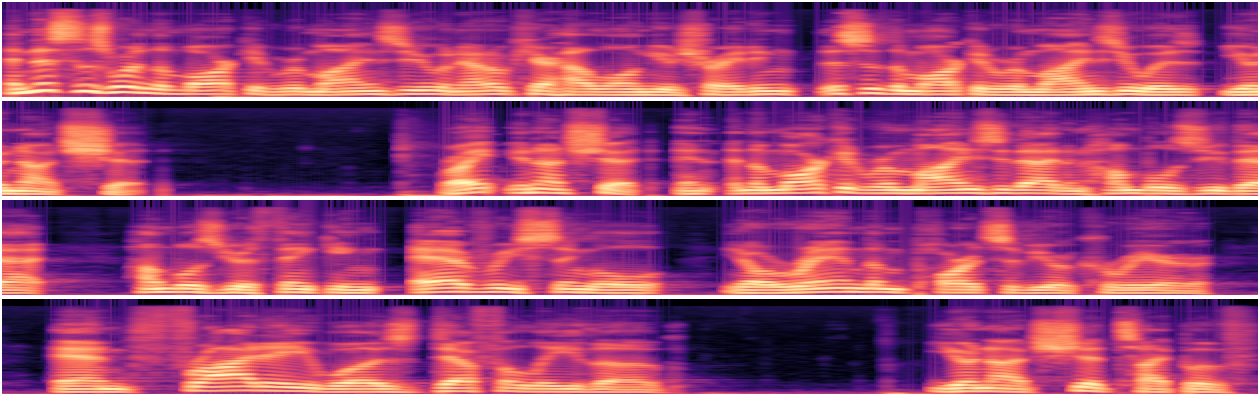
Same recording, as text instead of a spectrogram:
And this is when the market reminds you, and I don't care how long you're trading, this is the market reminds you is you're not shit right? You're not shit. And, and the market reminds you that and humbles you that, humbles your thinking every single, you know, random parts of your career. And Friday was definitely the you're not shit type of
